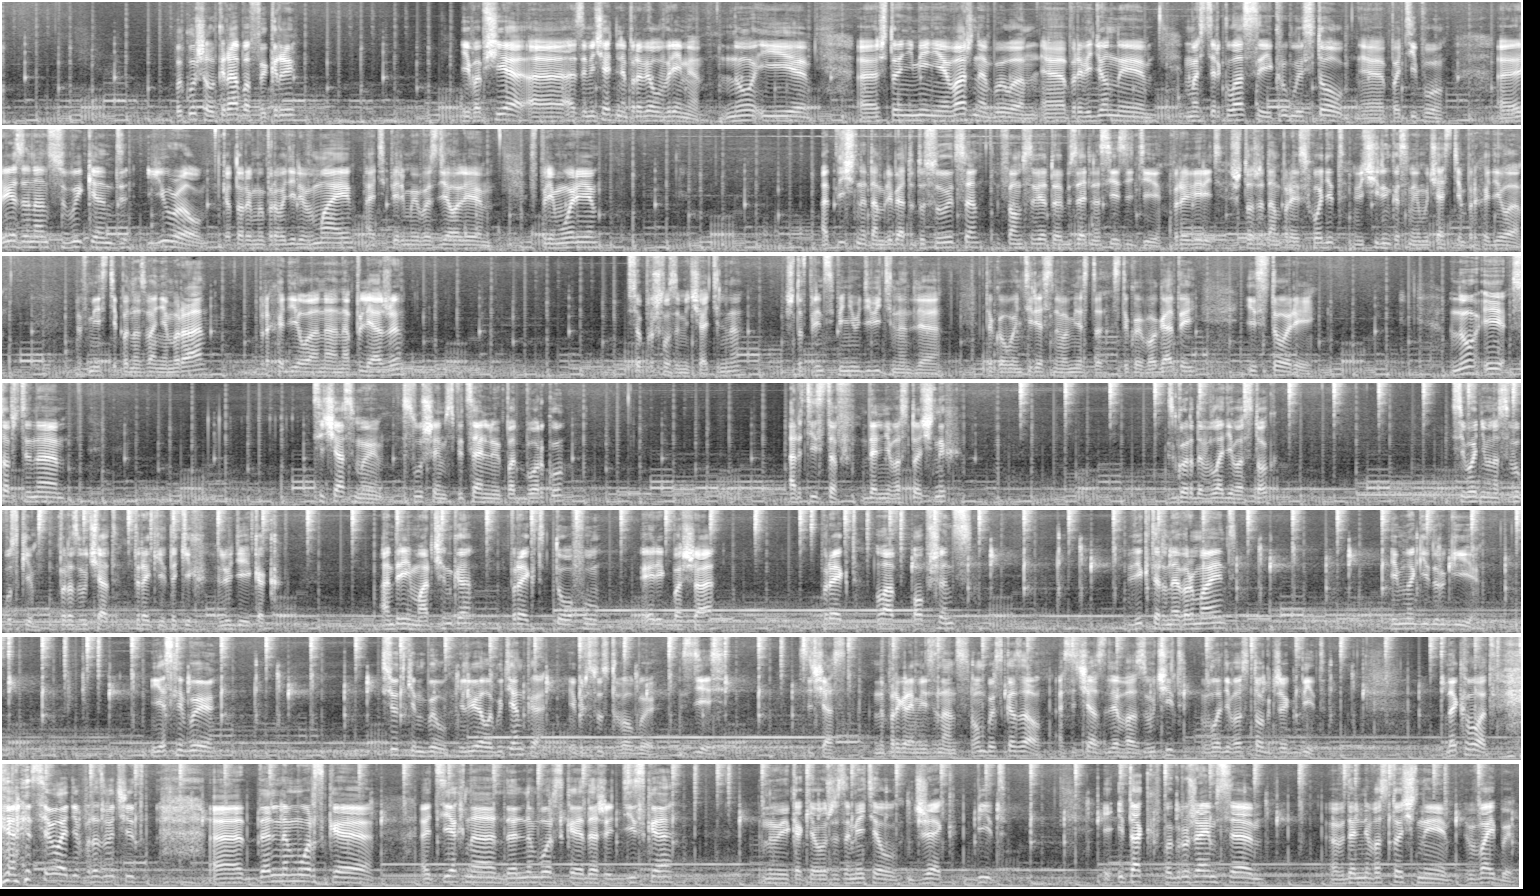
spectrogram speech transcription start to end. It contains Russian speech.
Покушал крабов, икры. И вообще э, замечательно провел время. Ну и э, что не менее важно было, проведенные мастер-классы и круглый стол э, по типу Resonance Weekend Ural, который мы проводили в мае, а теперь мы его сделали в Приморье. Отлично там ребята тусуются. Вам советую обязательно съездить и проверить, что же там происходит. Вечеринка с моим участием проходила в месте под названием Ра. Проходила она на пляже. Все прошло замечательно, что в принципе неудивительно для такого интересного места с такой богатой историей. Ну и, собственно, сейчас мы слушаем специальную подборку артистов дальневосточных из города Владивосток. Сегодня у нас в выпуске прозвучат треки таких людей, как Андрей Марченко, проект Тофу, Эрик Баша, проект Love Options, Виктор Nevermind, и многие другие. Если бы Сюткин был Илья Лагутенко и присутствовал бы здесь, сейчас, на программе «Резонанс», он бы сказал, а сейчас для вас звучит Владивосток Джек Бит. Так вот, сегодня прозвучит э, дальноморская техно, дальноморская даже диско, ну и, как я уже заметил, Джек Бит. Итак, погружаемся в дальневосточные вайбы.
